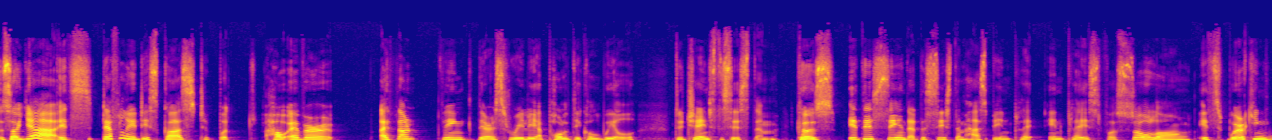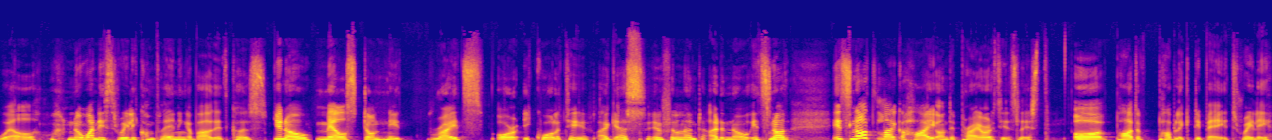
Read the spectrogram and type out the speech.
So yeah, it's definitely discussed, but however, I don't think there's really a political will to change the system because it is seen that the system has been in place for so long. It's working well. No one is really complaining about it because, you know, males don't need rights or equality, I guess, in Finland. I don't know. It's not it's not like high on the priorities list or part of public debate really.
